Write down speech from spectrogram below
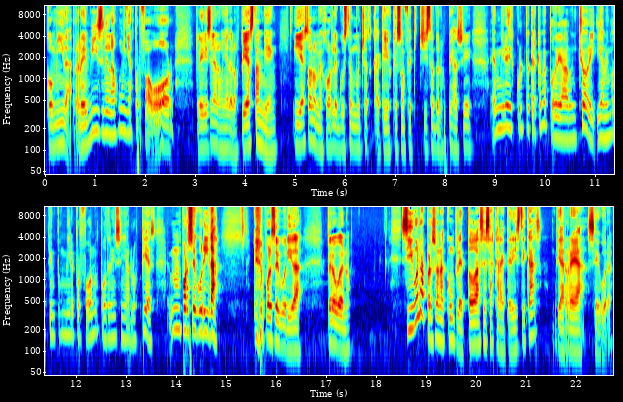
comida. Revísenle las uñas, por favor. Revísenle las uñas de los pies también. Y esto a lo mejor les guste mucho a aquellos que son fetichistas de los pies así. Eh, mire, disculpe, ¿cree que me podría dar un chori? Y al mismo tiempo, mire, por favor, me podría enseñar los pies. Mm, por seguridad. por seguridad. Pero bueno. Si una persona cumple todas esas características, diarrea segura.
